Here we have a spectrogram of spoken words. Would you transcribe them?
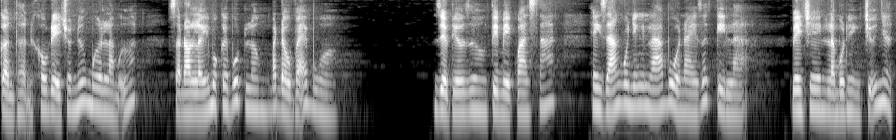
Cẩn thận không để cho nước mưa làm ướt, sau đó lấy một cây bút lông bắt đầu vẽ bùa. Diệp Thiếu Dương tỉ mỉ quan sát, hình dáng của những lá bùa này rất kỳ lạ. Bên trên là một hình chữ nhật,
